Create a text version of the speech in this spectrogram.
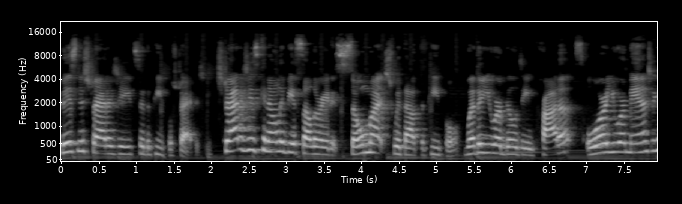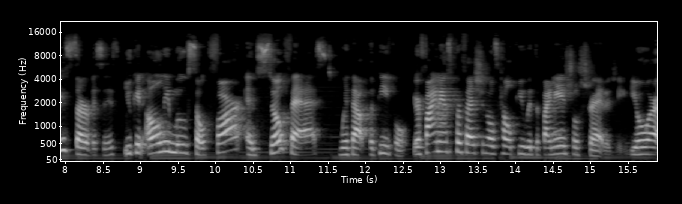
business strategy to the people strategy. Strategies can only be accelerated so much without the people. Whether you are building products or you are managing services, you can only move so far and so fast without the people. Your finance professionals help you with the financial strategy. Your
